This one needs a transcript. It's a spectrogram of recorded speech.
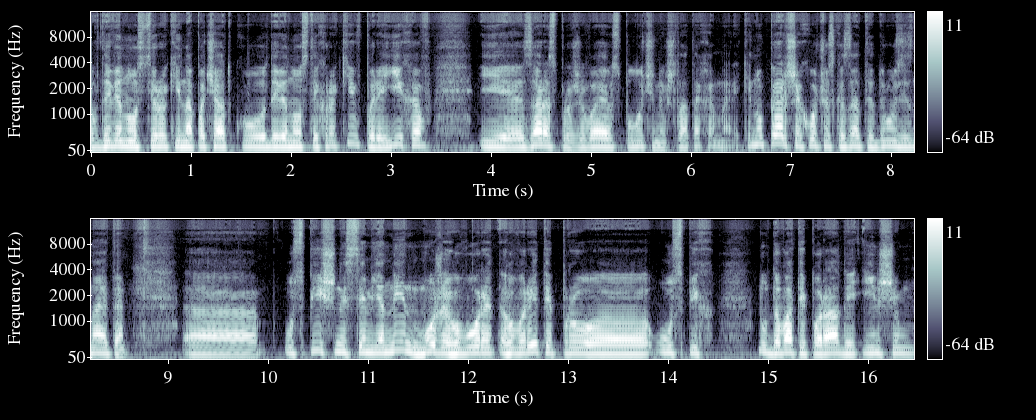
в 90-ті роки, на початку 90-х років переїхав і зараз проживає в Сполучених Штатах Америки. Ну, перше, хочу сказати, друзі, знаєте, е, успішний сем'янин може говорити, про е, успіх, ну, давати поради іншим.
